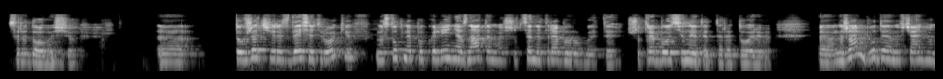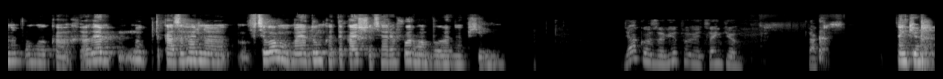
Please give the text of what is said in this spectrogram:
середовищу, е, то вже через 10 років наступне покоління знатиме, що це не треба робити, що треба оцінити територію. Е, на жаль, буде навчання на помилках, але ну, така загальна в цілому моя думка така, що ця реформа була необхідна. Дякую за відповідь. Thank you. Так. Thank you.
